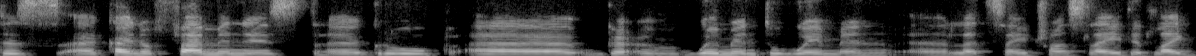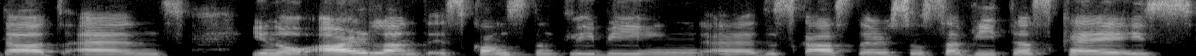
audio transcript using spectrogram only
this uh, kind of feminist uh, group, uh, um, women to women, uh, let's say, translated like that. And, you know, Ireland is constantly being uh, discussed there. So Savita's case,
